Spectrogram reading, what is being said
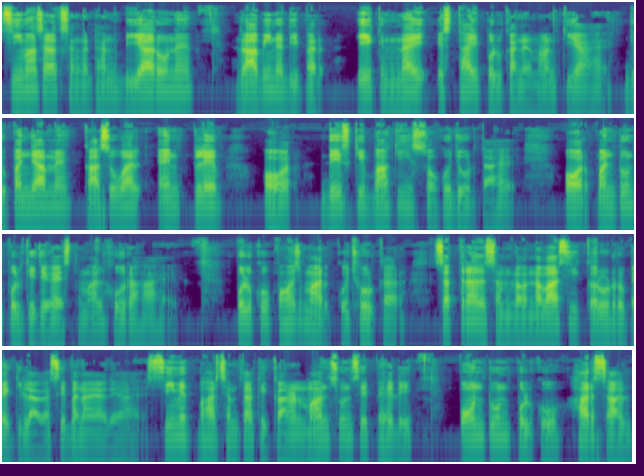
सीमा सड़क संगठन बीआरओ ने रावी नदी पर एक नए स्थायी पुल का निर्माण किया है, जो पंजाब में कासोवाल, एनक्लेव और देश के बाकी हिस्सों को जोड़ता है और पंटून पुल की जगह इस्तेमाल हो रहा है। पुल को पहुँच मार्ग को छोड़कर सत्रह दशमलव नवासी करोड़ रुपए की लागत से बनाया गया है। सीमित भार क्षमता के कारण मानसून से पहले पोन्टून पुल को हर साल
